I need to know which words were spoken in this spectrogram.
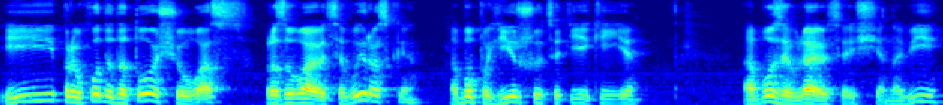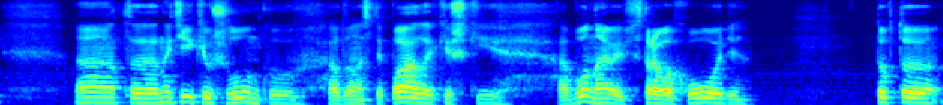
І приходить до того, що у вас розвиваються виразки, або погіршуються ті, які є, або з'являються ще нові. От, не тільки в шлунку, а в 12 кишки, або навіть в стравоході. Тобто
